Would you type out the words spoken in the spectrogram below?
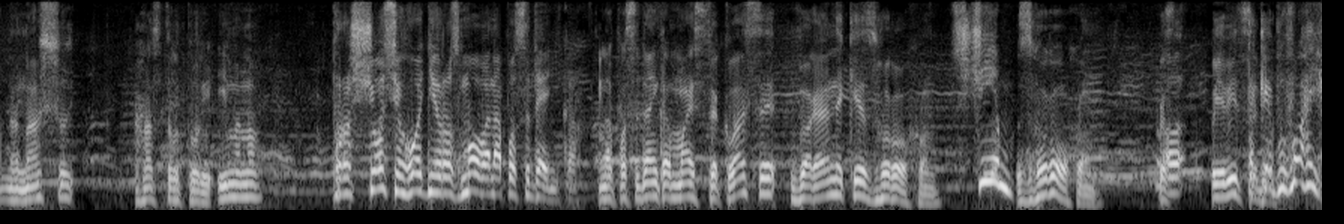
на нашій гастротурі. Іменно Про що сьогодні розмова на посиденьках? на посиденьках майстер-класи вареники з горохом. З чим? З горохом. Просто Уявіть собі. Таке буває.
